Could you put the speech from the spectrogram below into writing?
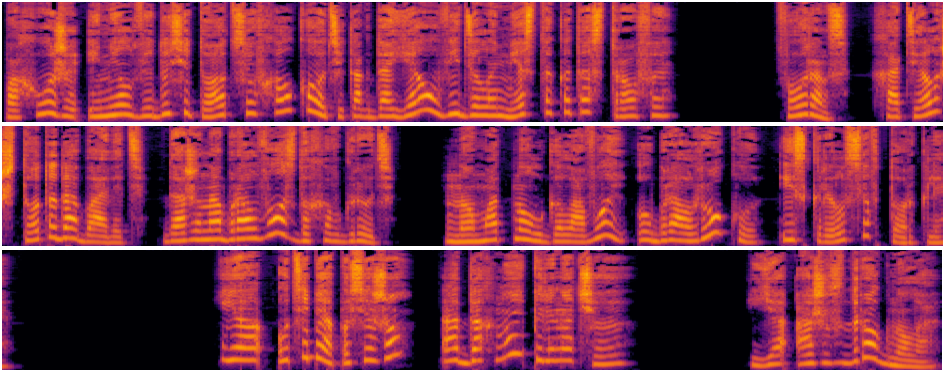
Похоже, имел в виду ситуацию в Халкоте, когда я увидела место катастрофы. Форенс хотел что-то добавить, даже набрал воздуха в грудь, но мотнул головой, убрал руку и скрылся в торкле. «Я у тебя посижу, отдохну и переночую». Я аж вздрогнула,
